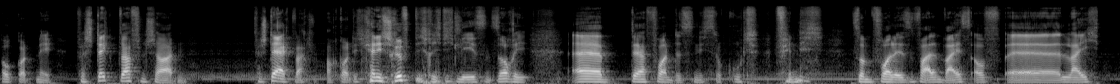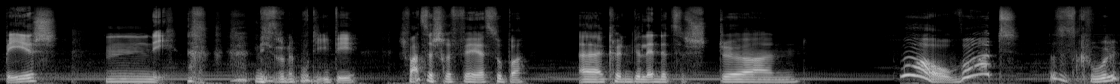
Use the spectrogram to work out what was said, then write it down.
Oh Gott, nee. Versteckt Waffenschaden. Verstärkt Waffen. Oh Gott, ich kann die Schrift nicht richtig lesen, sorry. Äh, der Font ist nicht so gut, finde ich, zum Vorlesen. Vor allem weiß auf äh, leicht beige. Hm, nee, nicht so eine gute Idee. Schwarze Schrift wäre ja super. Äh, können Gelände zerstören. Wow, what? Das ist cool.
